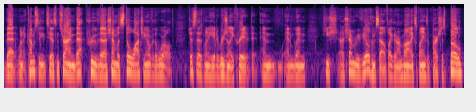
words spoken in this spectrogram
That when it comes to Yitzias Mitzrayim, that proved that Hashem was still watching over the world, just as when he had originally created it. And and when he Hashem revealed himself, like the Ramban explains in Parshas Bo,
